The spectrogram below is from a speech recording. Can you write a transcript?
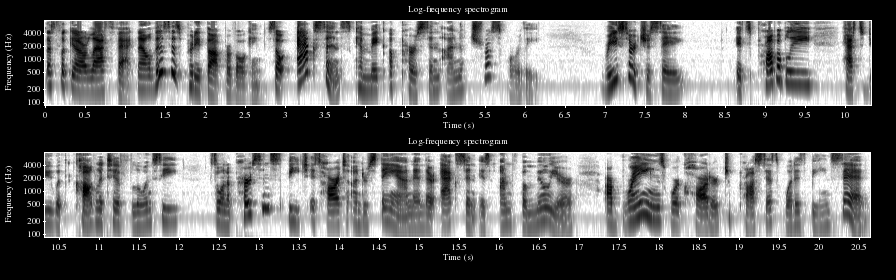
Let's look at our last fact. Now, this is pretty thought provoking. So accents can make a person untrustworthy researchers say it's probably has to do with cognitive fluency. So when a person's speech is hard to understand and their accent is unfamiliar, our brains work harder to process what is being said.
